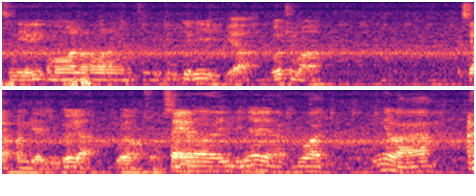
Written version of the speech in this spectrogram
sendiri kemauan orang-orang sendiri. Jadi ya gue cuma kesiapan dia juga ya gue langsung share. Ya, intinya ya buat inilah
